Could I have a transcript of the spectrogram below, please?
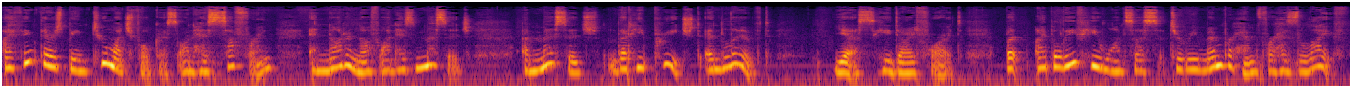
I think there's been too much focus on his suffering and not enough on his message, a message that he preached and lived. Yes, he died for it, but I believe he wants us to remember him for his life,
